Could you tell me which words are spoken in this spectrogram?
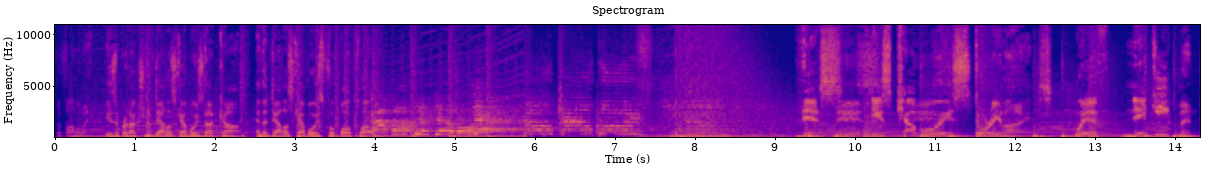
The following is a production of DallasCowboys.com and the Dallas Cowboys Football Club. How about them Cowboys? Go Cowboys! This, is Cowboys Storylines with Nick Eatman.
